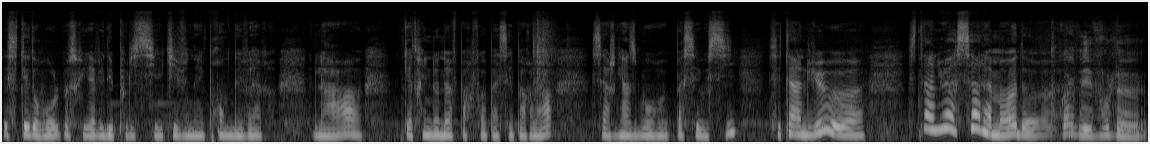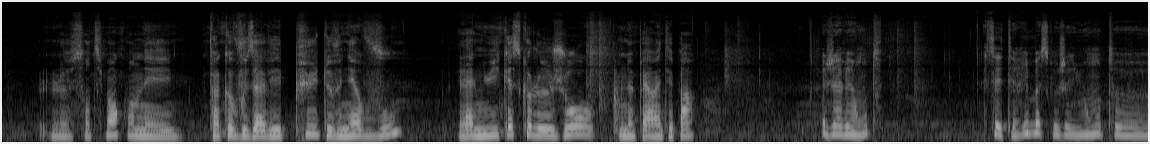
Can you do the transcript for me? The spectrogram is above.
Et c'était drôle parce qu'il y avait des policiers qui venaient prendre des verres là. Catherine Deneuve parfois passait par là, Serge Gainsbourg passait aussi. C'était un lieu, euh, c'était un lieu assez à la mode. Pourquoi avez-vous le, le sentiment qu'on est, enfin que vous avez pu devenir vous la nuit? Qu'est-ce que le jour ne permettait pas? J'avais honte. C'est terrible parce que j'ai eu honte euh,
